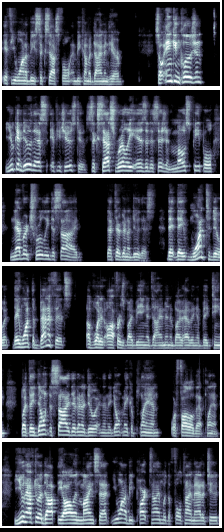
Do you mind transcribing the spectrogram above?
if you want to be successful and become a diamond here. So, in conclusion, you can do this if you choose to. Success really is a decision. Most people never truly decide that they're going to do this. That they, want to do it. They want the benefits, of what it offers by being a diamond and by having a big team, but they don't decide they're going to do it and then they don't make a plan or follow that plan. You have to adopt the all in mindset. You want to be part time with a full time attitude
